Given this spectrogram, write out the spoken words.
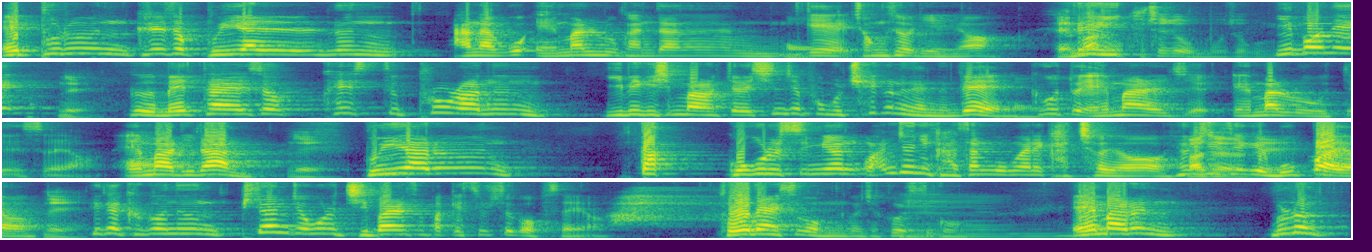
애플은 그래서 VR은 안 하고 MR로 간다는 어. 게 정설이에요. MR이 그리고 구체적으로 뭐죠? 그럼? 이번에 네. 그 메타에서 퀘스트 프로라는 220만 원짜리 신제품을 최근에 냈는데 어. 그것도 MR MR로 됐어요. 아. MR이란 네. VR은 딱 고글을 쓰면 완전히 가상 공간에 갇혀요. 현실 맞아요. 세계를 네. 못 봐요. 네. 그러니까 그거는 필연적으로 집 안에서밖에 쓸 수가 없어요. 돌아다닐 수가 없는 거죠. 그걸 쓰고. 음, MR은 물론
